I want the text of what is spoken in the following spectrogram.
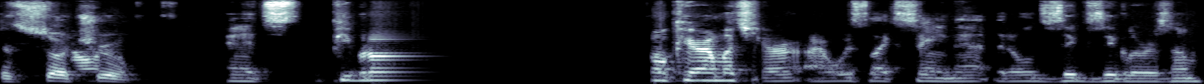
It's so true. and it's people don't, don't care how much care. I always like saying that that old Zig Ziglarism,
